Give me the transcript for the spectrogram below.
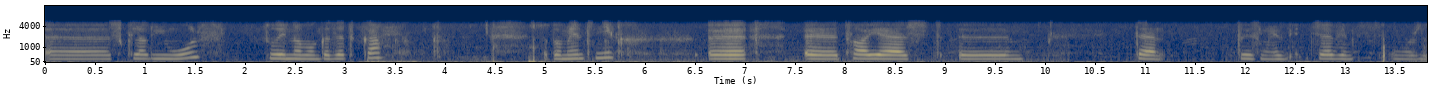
E, z Claudine Wolf. Tutaj nową gazetkę. Zapamiętnik. E, e, to jest y, ten. Tu jest moje zdjęcie, więc nie można.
